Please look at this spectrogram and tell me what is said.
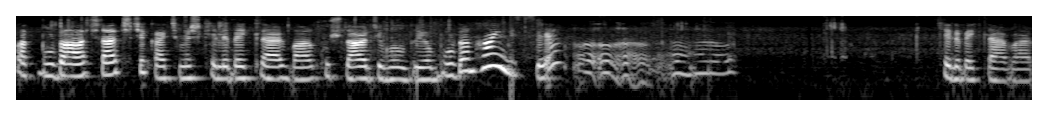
Bak burada ağaçlar çiçek açmış. Kelebekler var. Kuşlar cıvıldıyor. Buradan hangisi? Kelebekler var.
